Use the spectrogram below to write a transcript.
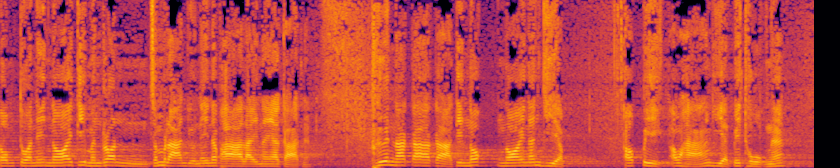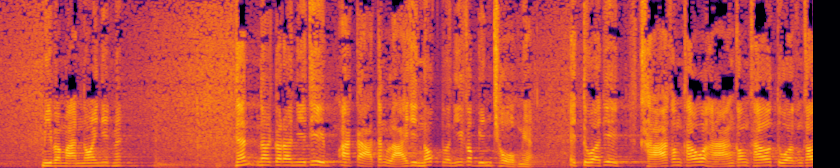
ลมตัวน้อยที่มันร่อนสำราญอยู่ในนภาอะไรในอากาศเนี่ยพื้นอากาศที่นกน้อยนั้นเหยียบ เอาปีกเอาหางเหยียดไปถูกนะ มีประมาณน้อยนิดไหมนั้นในกรณีที่อากาศทั้งหลายที่นกตัวนี้เขาบินโฉบเนี่ยไอตัวที่ขาของเขาหางของเขาตัวของเขา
